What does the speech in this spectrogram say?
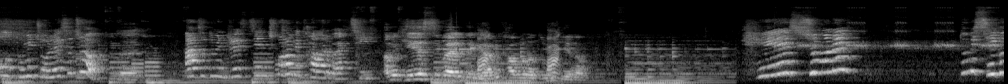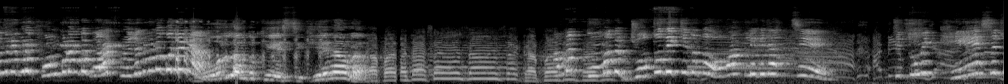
ও তুমি চলে এসেছ? হ্যাঁ। আচ্ছা তুমি ড্রেস চেঞ্জ করো আমি খাবার বাড়ছি। আমি খেয়ে এসছি বাইরে থেকে আমি খাব না তুমি খেয়ে নাও। খেয়ে এসছো মানে? তুমি সেই কথা করে ফোন করে আমাকে বলার প্রয়োজন মনে করলে না? বললাম তো খেয়ে এসছি খেয়ে নাও না। আমার তোমাদের যত দেখছি তত অবাক লেগে যাচ্ছে। যে তুমি খেয়ে এসেছ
